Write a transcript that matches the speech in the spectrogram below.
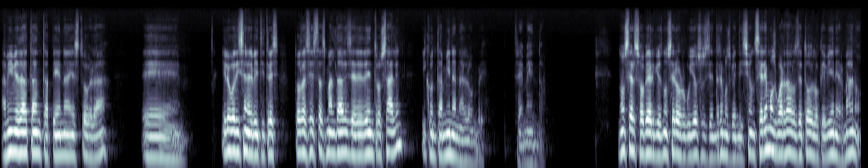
A mí me da tanta pena esto, ¿verdad? Eh, y luego dice en el 23, todas estas maldades de dentro salen y contaminan al hombre. Tremendo. No ser soberbios, no ser orgullosos y tendremos bendición. Seremos guardados de todo lo que viene, hermanos.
